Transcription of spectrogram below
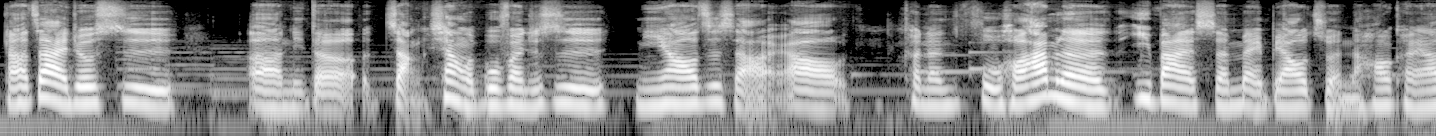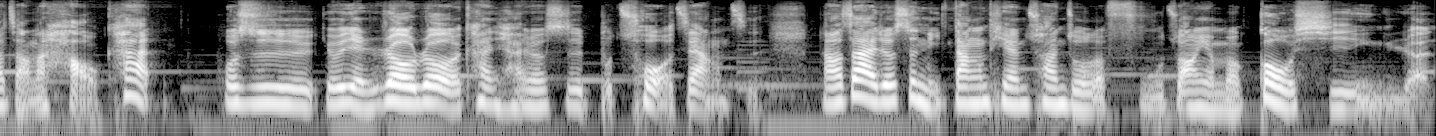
然后再来就是呃你的长相的部分，就是你要至少要可能符合他们的一般的审美标准，然后可能要长得好看。或是有点肉肉的，看起来就是不错这样子。然后再来就是你当天穿着的服装有没有够吸引人？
